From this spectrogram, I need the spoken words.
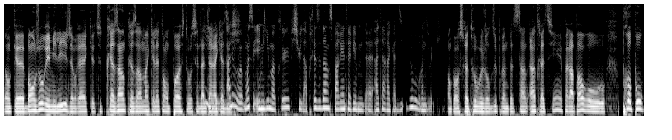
Donc, euh, bonjour Émilie, j'aimerais que tu te présentes présentement. Quel est ton poste au sein d'Alter Acadie? Allô, moi c'est Émilie Mockler, puis je suis la présidente par intérim d'Alter Acadie, Nouveau-Brunswick. Donc, on se retrouve aujourd'hui pour un petit entretien par rapport aux propos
